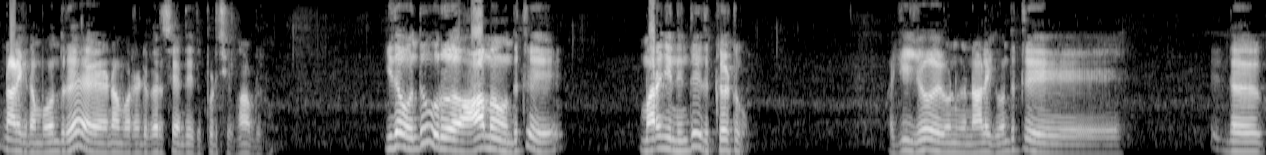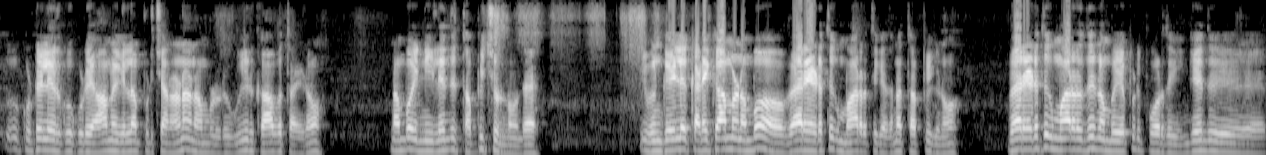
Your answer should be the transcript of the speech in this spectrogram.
நாளைக்கு நம்ம வந்துட்டு நம்ம ரெண்டு பேரும் சேர்ந்து இது பிடிச்சிக்கலாம் அப்படின்னு. இதை வந்து ஒரு ஆமை வந்துட்டு மறைஞ்சு நின்று இது கேட்டுக்கும். ஐயோ இவனுங்க நாளைக்கு வந்துட்டு இந்த கு- குட்டையில் இருக்கக்கூடிய ஆமைகள்லாம் பிடிச்சானா நம்மளோட உயிருக்கு ஆபத்தாயிடும். நம்ம இன்னிலேருந்து தப்பிச்சிடணும் அதை. இவன் கையில் கிடைக்காம நம்ம வேறு இடத்துக்கு மாறுறதுக்கு எதனா தப்பிக்கணும். வேறு இடத்துக்கு மாறுறது நம்ம எப்படி போகிறது இங்கேருந்து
